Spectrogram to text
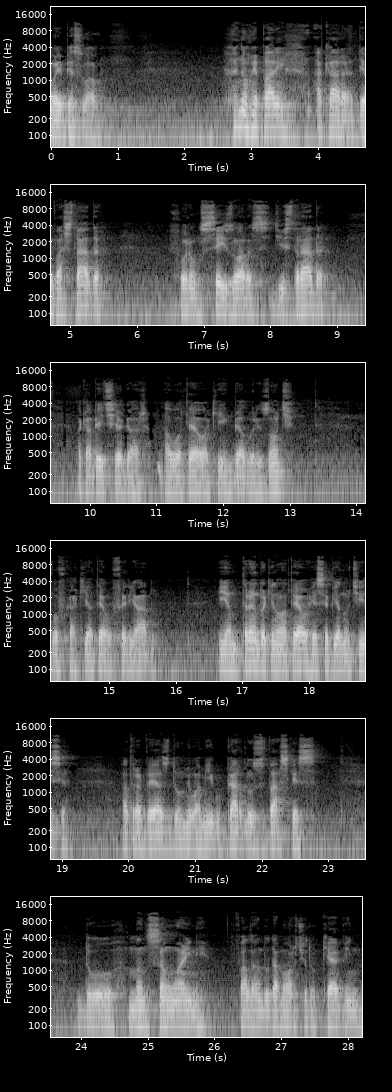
Oi, pessoal. Não reparem a cara devastada. Foram seis horas de estrada. Acabei de chegar ao hotel aqui em Belo Horizonte. Vou ficar aqui até o feriado. E entrando aqui no hotel, recebi a notícia através do meu amigo Carlos Vasquez, do Mansão Wine, falando da morte do Kevin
